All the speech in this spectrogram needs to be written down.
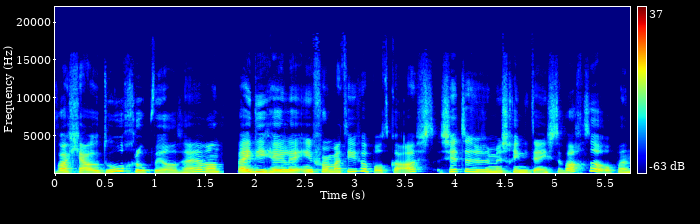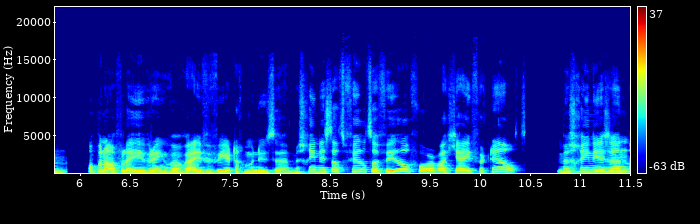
wat jouw doelgroep wil. Hè? Want bij die hele informatieve podcast zitten ze misschien niet eens te wachten op een, op een aflevering van 45 minuten. Misschien is dat veel te veel voor wat jij vertelt. Misschien is een,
